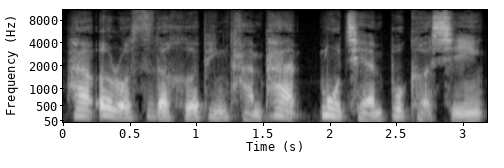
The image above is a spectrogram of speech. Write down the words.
和俄罗斯的和平谈谈判目前不可行。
